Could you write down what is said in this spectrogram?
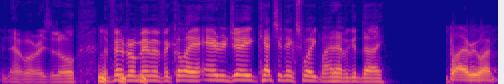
no worries at all. The federal member for Calare, Andrew Gee. Catch you next week, mate. Have a good day. Bye, everyone.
